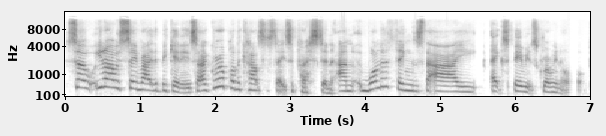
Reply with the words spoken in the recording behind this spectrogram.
so you know, I was saying right at the beginning. So I grew up on the council estates of Preston, and one of the things that I experienced growing up,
